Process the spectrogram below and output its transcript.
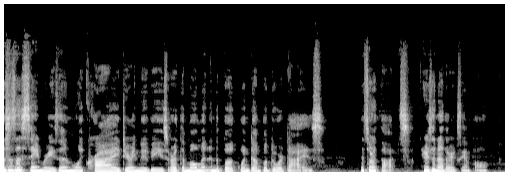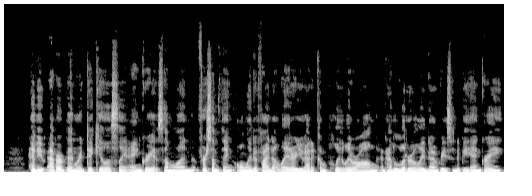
This is the same reason we cry during movies or at the moment in the book when Dumbledore dies. It's our thoughts. Here's another example. Have you ever been ridiculously angry at someone for something only to find out later you had it completely wrong and had literally no reason to be angry?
